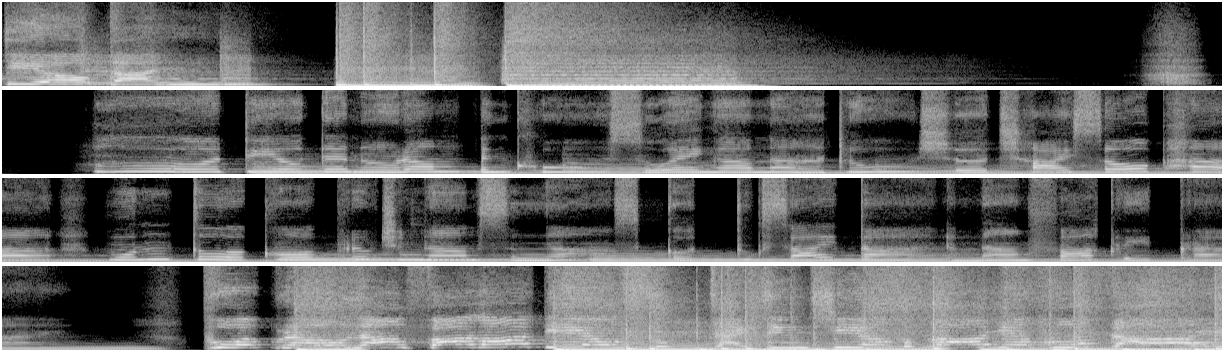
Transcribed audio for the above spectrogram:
เดียวกัน เดียวเต้นรำเป็นคู่สวยงามน่าดูเชิดชายโซภาหมุนตัวโคบพริ้วชงามสง่าสะกดทุกสายตาดังนางฟ้ากรีดกราย พวกเรานางฟ้าล้อเดียว สุขใจจริงเชียวกับล้อเดียวคู่กาย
